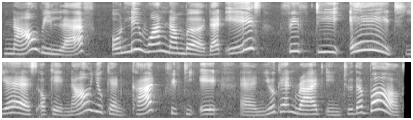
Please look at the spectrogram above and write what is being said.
Now we left only one number that is 58. Yes, okay, now you can cut 58 and you can write into the box.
